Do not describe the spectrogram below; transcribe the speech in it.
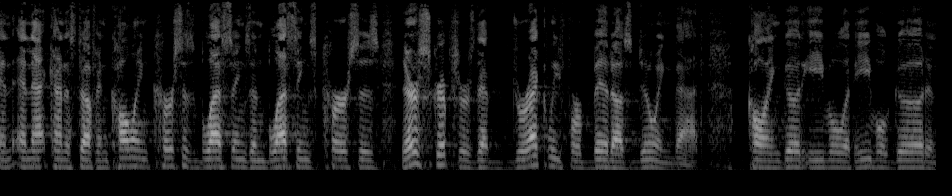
and, and that kind of stuff and calling curses blessings and blessings curses. There are scriptures that directly forbid us doing that calling good evil and evil good and,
